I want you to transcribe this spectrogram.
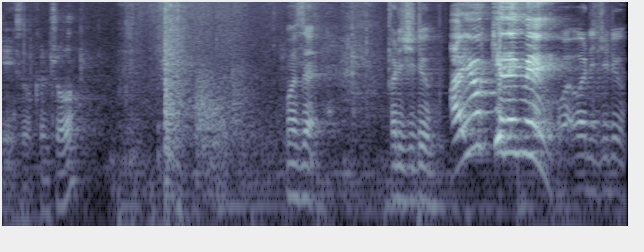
Okay, so control. What's that? What did you do? Are you kidding me? What, what did you do?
